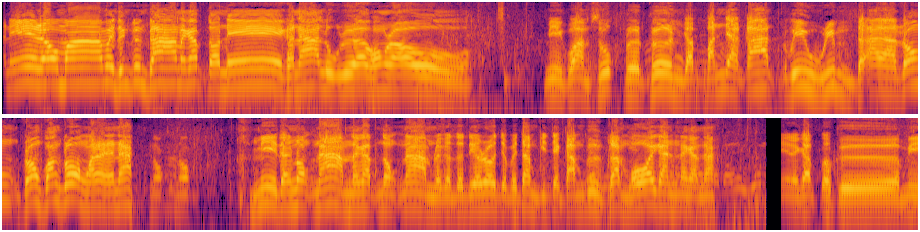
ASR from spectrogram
อันนี้เรามาไม่ถึงครึ่งทางนะครับ ตอนนี้คณะลูกเรือของเรา มีความสุขเพลิดเพลินกับบรรยากาศวิวริมอ่าร้องร้องฟังร้องอะไรนะนกนกมีทั้งนอกน้ำนะครับนอกน้ำแล้วก็ตัวเดียวเราจะไปทำกิจกรรมคือกล้ำง้อยกันนะครับนะ นี่นะครับก็คือมี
